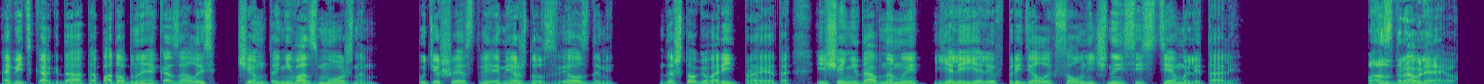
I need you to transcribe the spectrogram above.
а ведь когда-то подобное казалось чем-то невозможным. Путешествие между звездами. Да что говорить про это, еще недавно мы еле-еле в пределах Солнечной системы летали. «Поздравляю!»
